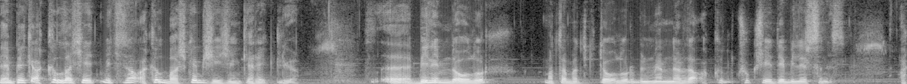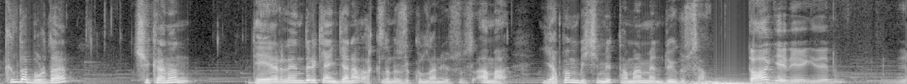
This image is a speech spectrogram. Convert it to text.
ben pek akılla şey etmek istemem, akıl başka bir şey için gerekliyor. Ee, bilimde olur, matematikte olur, bilmem nerede akıl çok şey edebilirsiniz. Akıl da burada çıkanın değerlendirirken gene aklınızı kullanıyorsunuz. Ama yapım biçimi tamamen duygusal. Daha geriye gidelim. Ee,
